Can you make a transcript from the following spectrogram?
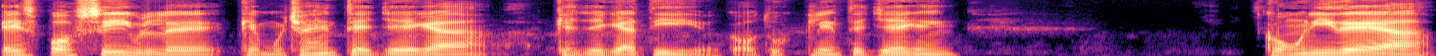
es posible que mucha gente llega, que llegue a ti o tus clientes lleguen con una idea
